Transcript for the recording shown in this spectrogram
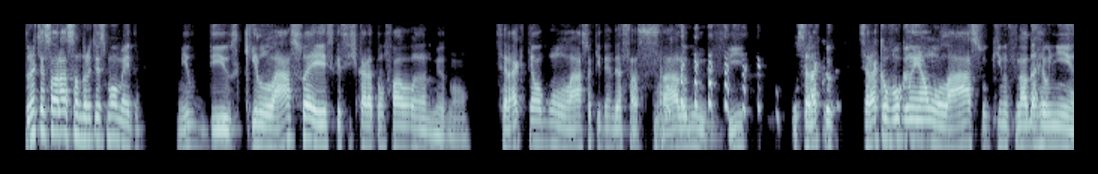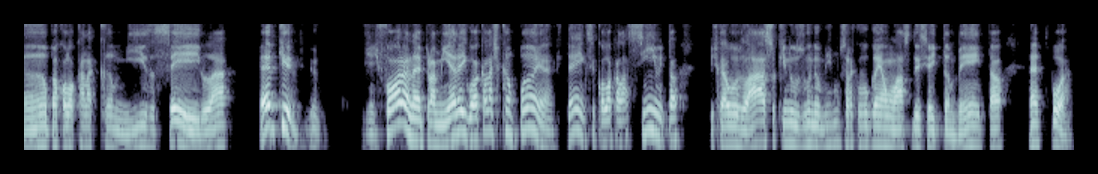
durante essa oração, durante esse momento, meu Deus, que laço é esse que esses caras estão falando, meu irmão? Será que tem algum laço aqui dentro dessa sala? Eu não vi. Ou será que eu, será que eu vou ganhar um laço aqui no final da reunião para colocar na camisa? Sei lá. É porque vinha de fora, né? Para mim era igual aquelas campanhas que tem, que você coloca lacinho e tal. E ficava os laços que nos unem. Eu mesmo, será que eu vou ganhar um laço desse aí também e tal? É, porra,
